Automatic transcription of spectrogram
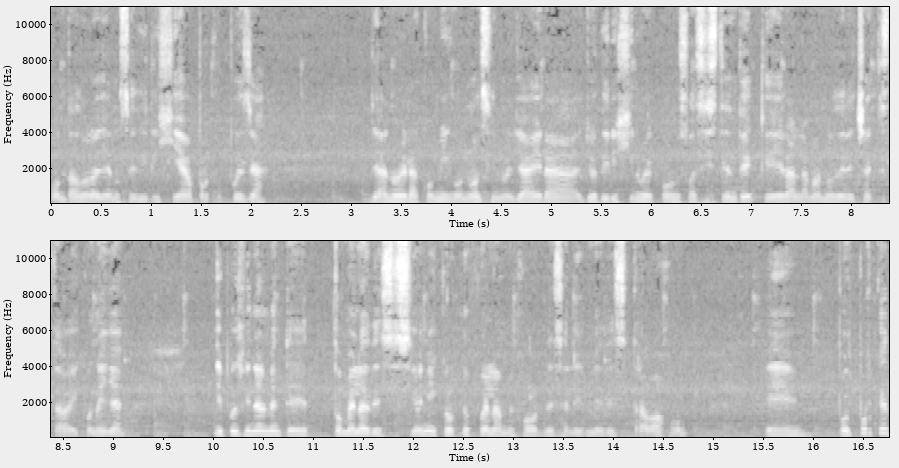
contadora ya no se dirigía porque pues ya ya no era conmigo, ¿no? Sino ya era yo dirigirme con su asistente, que era la mano derecha que estaba ahí con ella. Y pues finalmente tomé la decisión y creo que fue la mejor de salirme de ese trabajo. Eh, pues porque,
